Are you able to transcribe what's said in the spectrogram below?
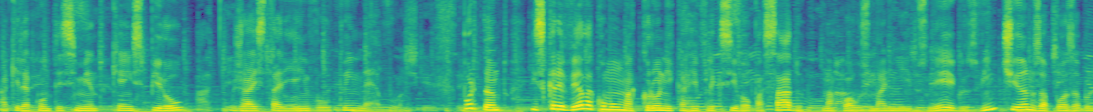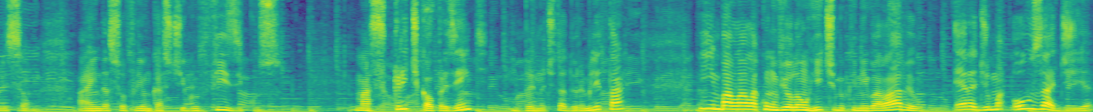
aquele acontecimento que a inspirou já estaria envolto em névoa. Portanto, escrevê-la como uma crônica reflexiva ao passado, na qual os marinheiros negros, 20 anos após a abolição, ainda sofriam castigos físicos, mas crítica ao presente, em plena ditadura militar, e embalá-la com um violão rítmico inigualável era de uma ousadia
